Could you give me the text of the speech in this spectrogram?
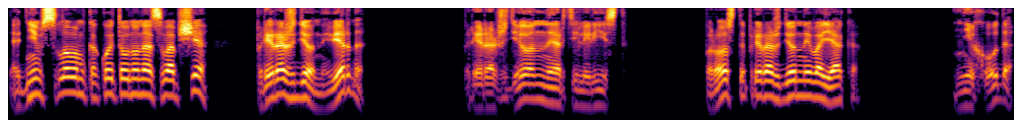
Одним словом, какой-то он у нас вообще прирожденный, верно? Прирожденный артиллерист. Просто прирожденный вояка. Не худо.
